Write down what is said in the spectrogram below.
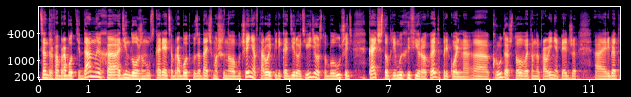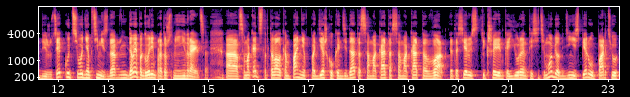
центров обработки данных. Один должен ускорять обработку задач машинного обучения, второй перекодировать видео, чтобы улучшить качество прямых эфиров. Это прикольно. А, круто, что в этом направлении, опять же, а, ребята движутся. Я какой-то сегодня оптимист, да? Давай поговорим про то, что мне не нравится. В самокате стартовала кампания в поддержку кандидата самоката Самокатова. Это сервис тикшеринга Юрент и Ситимобил объединились в первую партию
